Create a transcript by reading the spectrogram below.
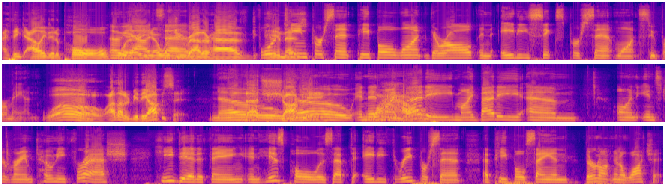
I think Allie did a poll Oh, where yeah, you know would you rather have g- him as Fourteen percent people want Geralt, and eighty-six percent want Superman. whoa? I thought it'd be the opposite. No, That's shocking. No, and then my buddy, my buddy, um, on Instagram, Tony Fresh. He did a thing, and his poll is up to eighty-three percent of people saying they're not going to watch it.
